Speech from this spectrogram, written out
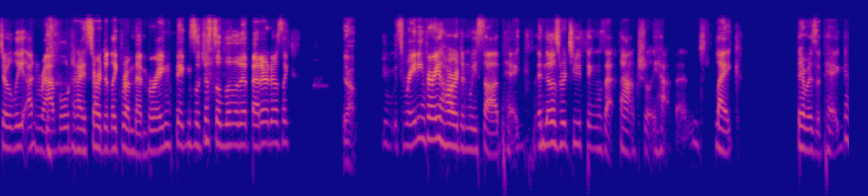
slowly unraveled and i started like remembering things just a little bit better and i was like Yeah. it was raining very hard and we saw a pig and those were two things that actually happened like there was a pig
